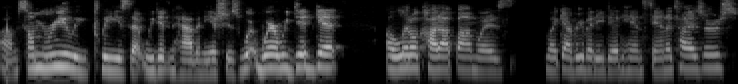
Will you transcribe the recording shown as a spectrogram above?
Um, so I'm really pleased that we didn't have any issues. Wh- where we did get a little caught up on was like everybody did hand sanitizers,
